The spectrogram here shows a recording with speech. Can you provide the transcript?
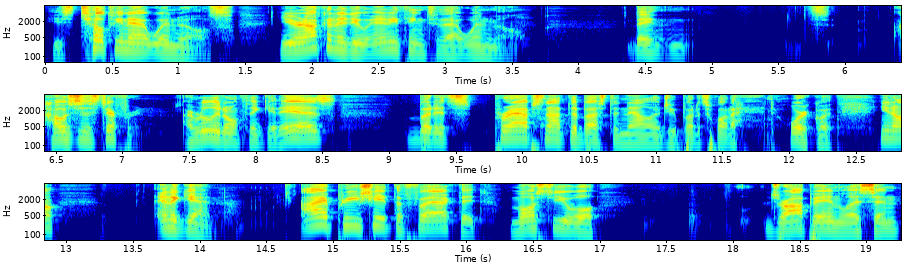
he's tilting at windmills. You're not going to do anything to that windmill. They, how is this different? I really don't think it is, but it's perhaps not the best analogy, but it's what I had to work with. You know, and again, I appreciate the fact that most of you will drop in, listen,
